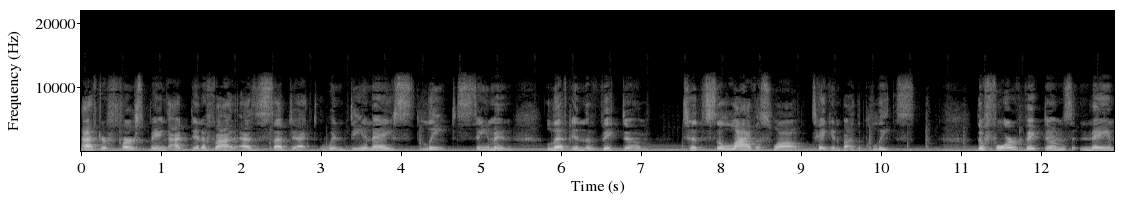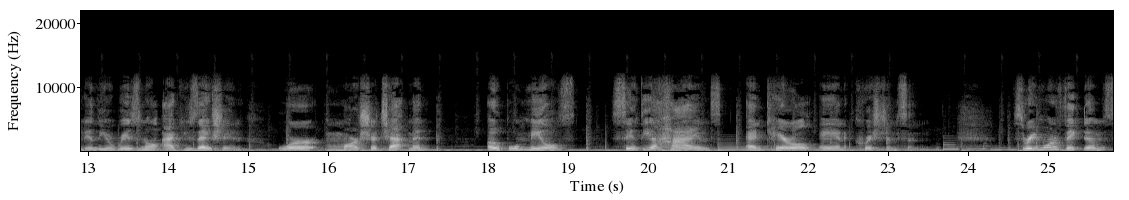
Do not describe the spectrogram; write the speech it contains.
after first being identified as a subject when DNA linked semen left in the victim to the saliva swab taken by the police. The four victims named in the original accusation were Marcia Chapman, Opal Mills, Cynthia Hinds, and Carol Ann Christensen. Three more victims,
